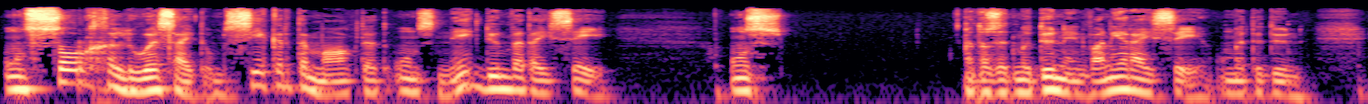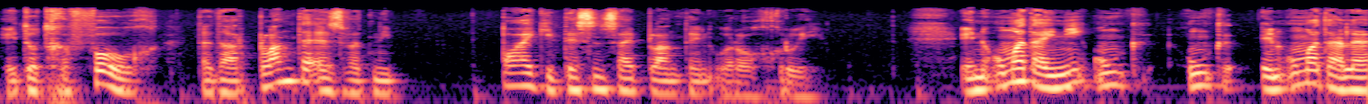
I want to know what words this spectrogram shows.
Ons sorgeloosheid om seker te maak dat ons net doen wat hy sê. Ons dat ons dit moet doen en wanneer hy sê om dit te doen, het tot gevolg dat daar plante is wat in die paadjie tussen sy plante en oral groei. En omdat hy nie onk, onk en omdat hulle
